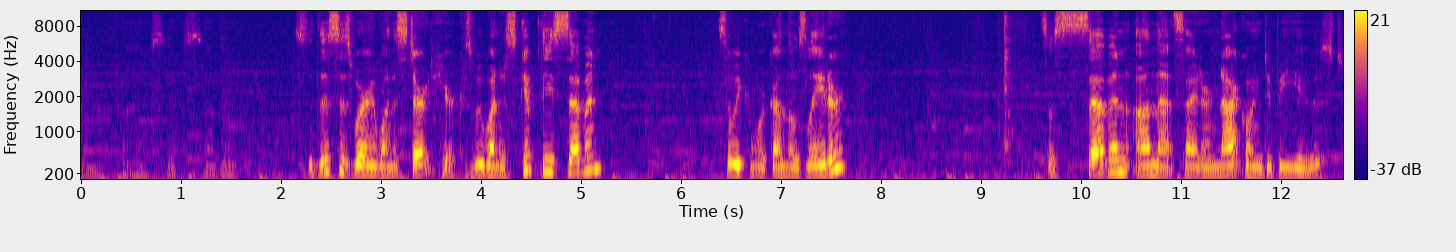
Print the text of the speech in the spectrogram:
four, five, six, seven. So this is where we want to start here because we want to skip these seven so we can work on those later. So seven on that side are not going to be used.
